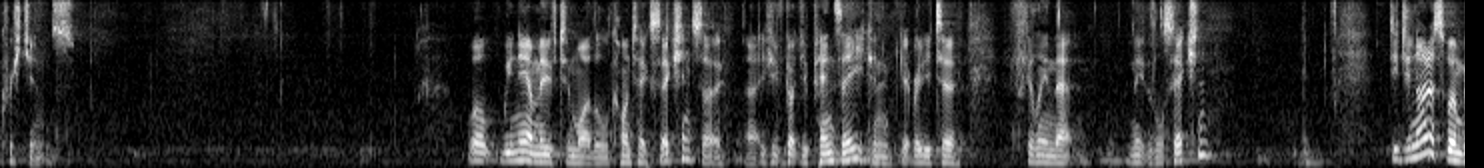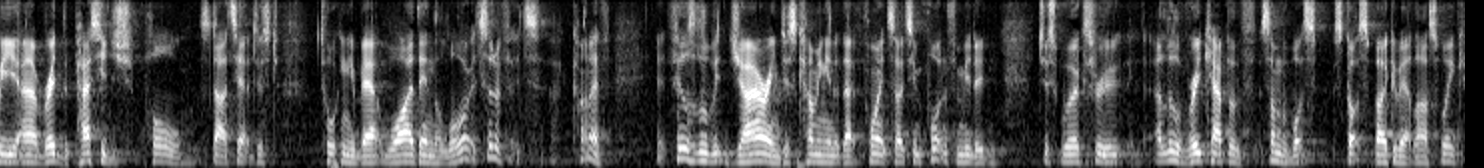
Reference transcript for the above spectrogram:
Christians. Well, we now move to my little context section. So uh, if you've got your pens there, you can get ready to fill in that neat little section. Did you notice when we uh, read the passage, Paul starts out just talking about why then the law? It's sort of, it's kind of, it feels a little bit jarring just coming in at that point. So it's important for me to just work through a little recap of some of what Scott spoke about last week.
